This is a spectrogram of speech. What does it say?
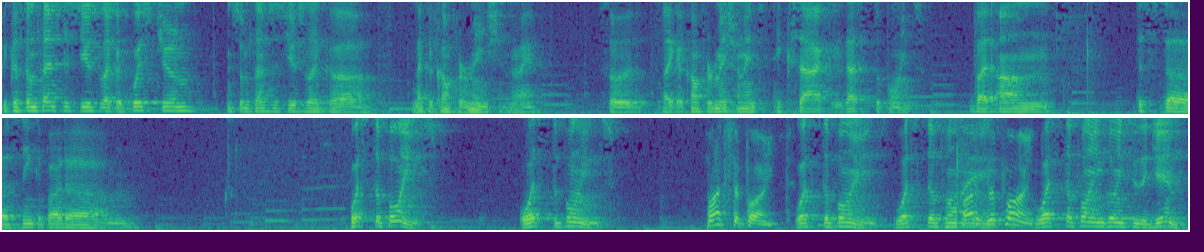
because sometimes it's used like a question, and sometimes it's used like a like a confirmation, right? So like a confirmation, it's exactly that's the point. But um, just uh, think about um, what's the point? What's the point? What's the point? What's the point? What's the point? What is the point? What's the point going to the gym?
